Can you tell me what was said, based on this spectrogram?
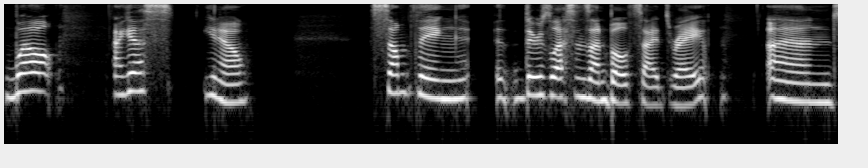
well, I guess, you know, something uh, there's lessons on both sides, right? And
